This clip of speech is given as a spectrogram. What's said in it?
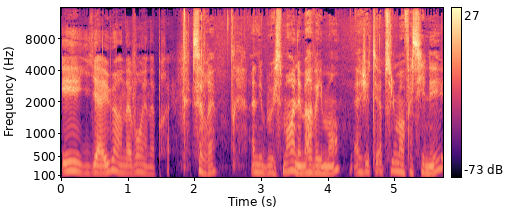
et il y a eu un avant et un après. C'est vrai. Un éblouissement, un émerveillement. J'étais absolument fascinée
